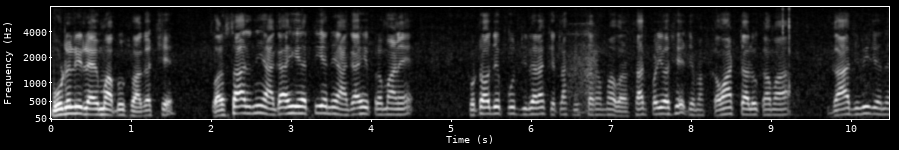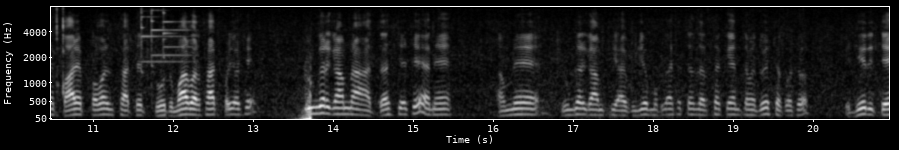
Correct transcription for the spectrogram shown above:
બોડેલી લાઈવમાં આપનું સ્વાગત છે. વરસાદની આગાહી હતી અને આગાહી પ્રમાણે છોટાઉદેપુર જિલ્લાના કેટલાક વિસ્તારોમાં વરસાદ પડ્યો છે, જેમાં કવાંટ તાલુકામાં ગાજવીજ અને ભારે પવન સાથે ધોધમાર વરસાદ પડ્યો છે. ડુંગર ગામના આ દ્રશ્ય છે અને અમને ડુંગર ગામથી આ વીડિયો મોકલાય છે. તેના દર્શકે તમે જોઈ શકો છો કે જે રીતે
